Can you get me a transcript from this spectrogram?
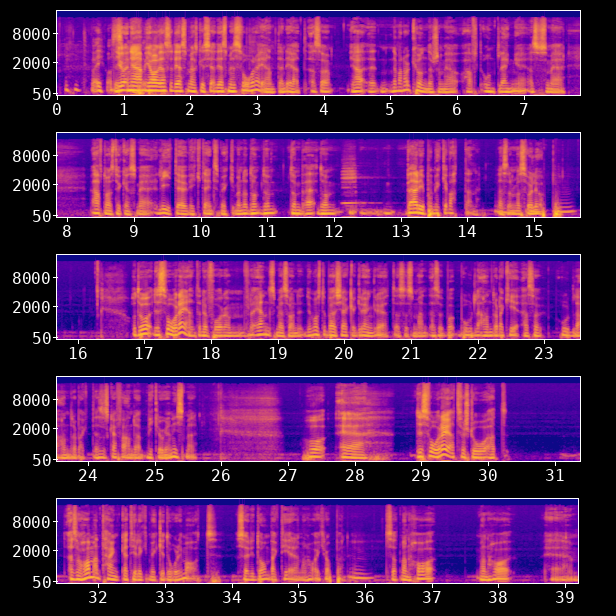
Det var jag men ja, alltså det som jag skulle säga, det som är svåra egentligen, det är att alltså, jag, när man har kunder som jag har haft ont länge, alltså som är, jag har haft några stycken som är lite överviktiga, inte så mycket, men de, de, de, de, bär- de bär ju på mycket vatten, alltså de har svullit upp. Mm. Och då, det svåra egentligen att få dem, för en som jag sa, du måste börja käka gröngröt, alltså, som man, alltså odla andra bakterier, alltså odla andra bakterier, alltså skaffa andra mikroorganismer. Och eh, det svåra är att förstå att alltså har man tankat tillräckligt mycket dålig mat så är det de bakterierna man har i kroppen. Mm. Så att man har, man har, eh,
